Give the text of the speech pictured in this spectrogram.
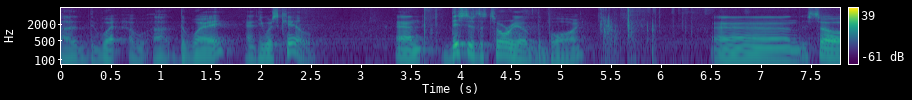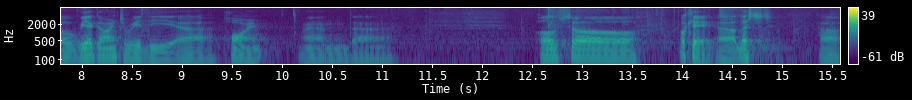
the, way, uh, uh, the way, and he was killed. And this is the story of the boy. And so we are going to read the uh, poem. And uh, also, okay, uh, let's uh,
